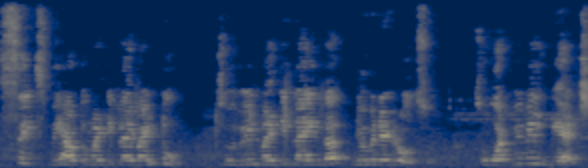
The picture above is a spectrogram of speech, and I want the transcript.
6, we have to multiply by 2. So we will multiply in the numerator also. So what we will get,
